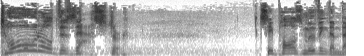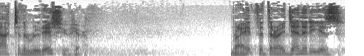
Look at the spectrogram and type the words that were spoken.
total disaster. See, Paul's moving them back to the root issue here, right? That their identity is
